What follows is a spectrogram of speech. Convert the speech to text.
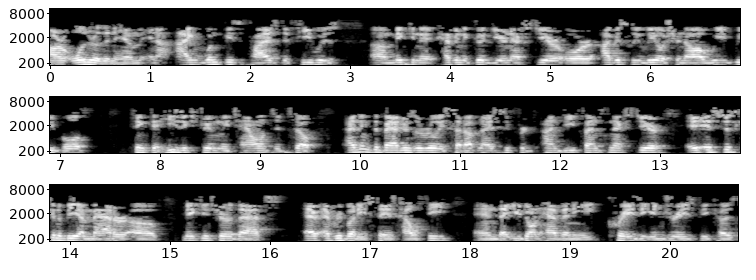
are older than him. And I, I wouldn't be surprised if he was um, making it, having a good year next year. Or obviously Leo Chenal, we we both think that he's extremely talented. So I think the Badgers are really set up nicely for on defense next year. It, it's just going to be a matter of making sure that everybody stays healthy and that you don't have any crazy injuries because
